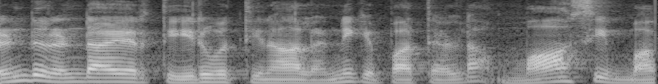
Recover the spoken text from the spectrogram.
ரெண்டு ரெண்டாயிரத்தி இருபத்தி நாலு அன்னைக்கு பார்த்தேன்னா மாசி மக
